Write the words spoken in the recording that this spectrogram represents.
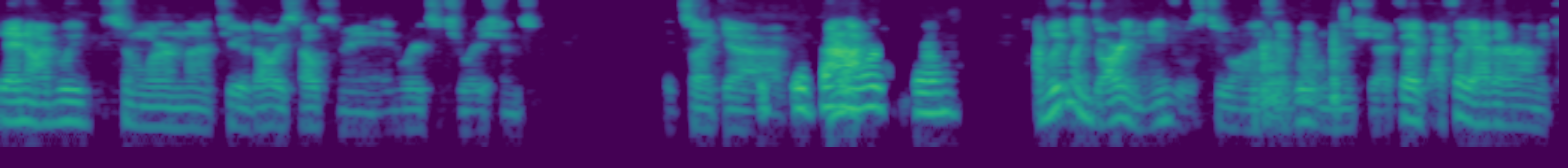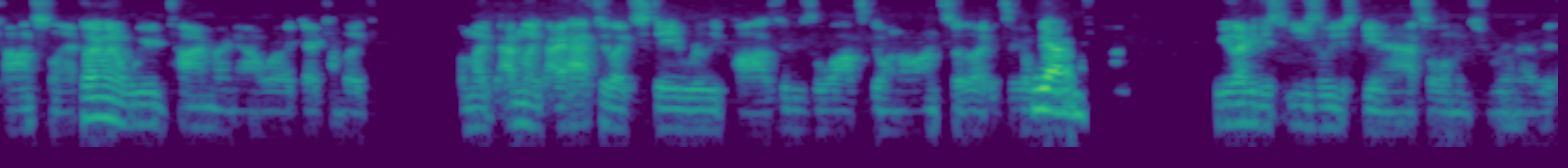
yeah no i believe similar in that too it always helps me in weird situations it's like uh it I work. I believe like guardian angels too. Honestly, I believe in that shit. I feel like I feel like I have that around me constantly. I feel like I'm in a weird time right now where like I can like I'm like I'm like I have to like stay really positive. There's a lot's going on, so like it's like a Yeah. weird. Because I could just easily just be an asshole and just ruin everything.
